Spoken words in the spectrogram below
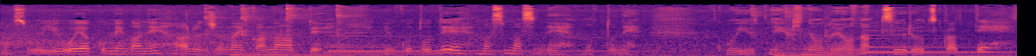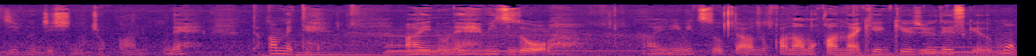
まあ、そういうお役目がねあるんじゃないかなっていうことでますますねもっとねこういうね機能のようなツールを使って自分自身の直感をね高めて愛のね密度を愛に密度ってあるのかなわかんない研究中ですけども、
